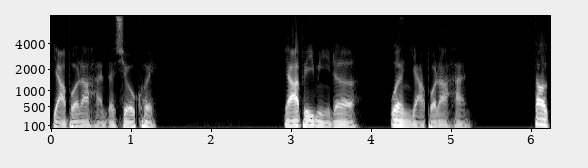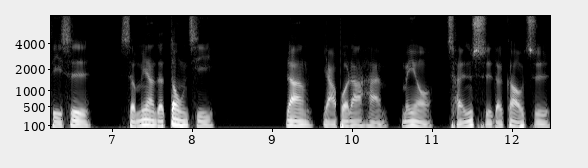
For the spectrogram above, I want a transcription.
亚伯拉罕的羞愧。亚比米勒问亚伯拉罕，到底是什么样的动机，让亚伯拉罕没有诚实的告知？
